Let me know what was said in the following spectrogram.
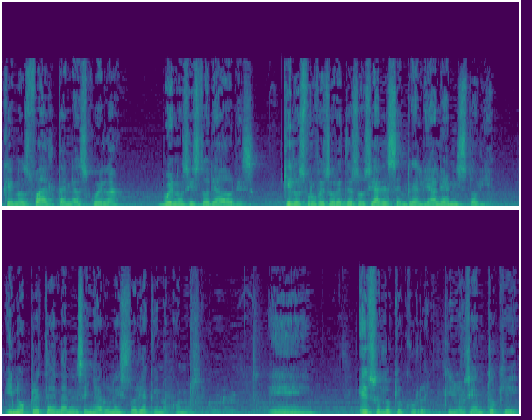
¿qué nos falta en la escuela? Buenos historiadores que los profesores de sociales en realidad lean historia y no pretendan enseñar una historia que no conocen. Eh, eso es lo que ocurre, que yo siento que,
